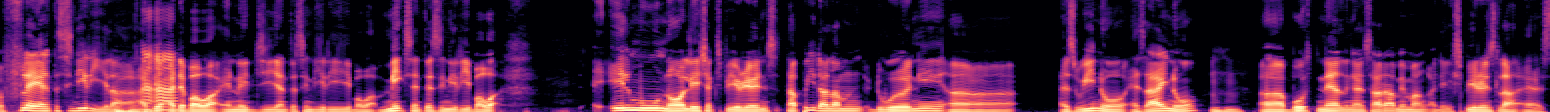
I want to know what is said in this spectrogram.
flair yang tersendiri lah. Ada Ah, ah. ada bawa energi yang tersendiri, bawa mix yang tersendiri, bawa ilmu, knowledge, experience. Tapi dalam dua ni uh, as we know, as I know, Mhm. uh, both Nel dengan Sarah memang ada experience lah as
